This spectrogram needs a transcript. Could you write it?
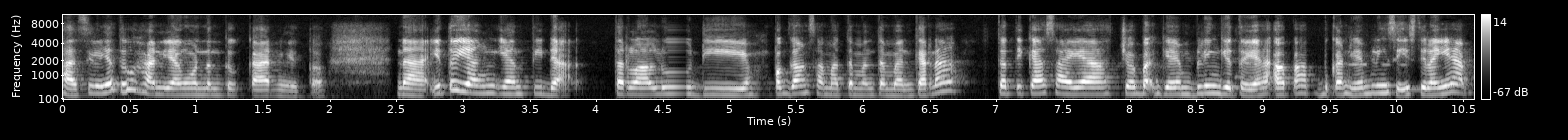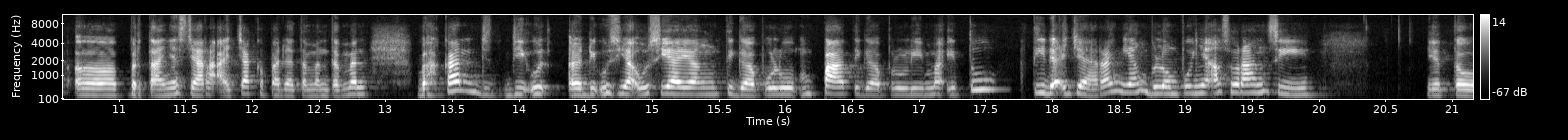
hasilnya Tuhan yang menentukan gitu. Nah itu yang yang tidak terlalu dipegang sama teman-teman. Karena ketika saya coba gambling gitu ya apa bukan gambling sih istilahnya uh, bertanya secara acak kepada teman-teman bahkan di, di, di usia-usia yang 34 35 itu tidak jarang yang belum punya asuransi Gitu.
